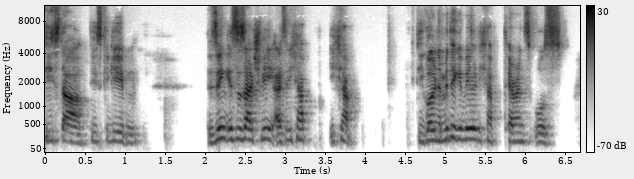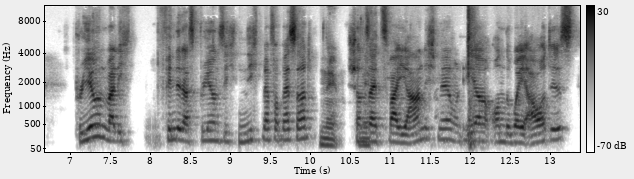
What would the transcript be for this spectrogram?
die ist da, die ist gegeben. Deswegen ist es halt schwierig. Also ich habe ich hab die goldene Mitte gewählt, ich habe Terence Us Brion, weil ich finde, dass Brion sich nicht mehr verbessert. Nee. Schon nee. seit zwei Jahren nicht mehr und eher on the way out ist.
